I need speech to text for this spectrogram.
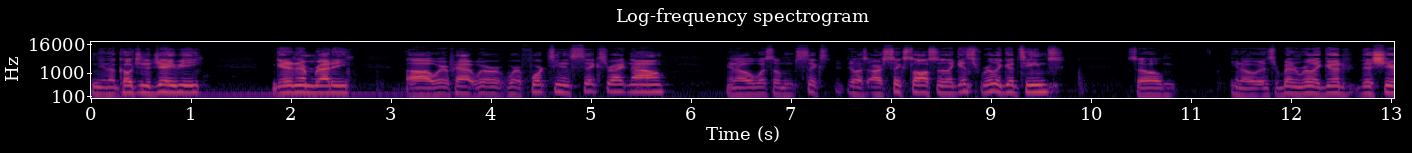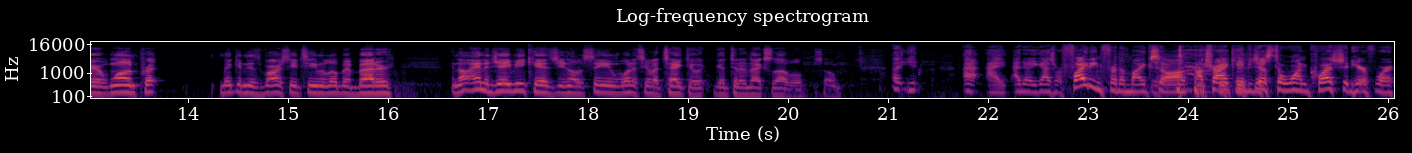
you know coaching the JV, getting them ready. Uh, we've had we're we're 14 and six right now. You know, with some six you know, our six losses against really good teams. So, you know, it's been really good this year. One, pre- making this varsity team a little bit better, you know, and the JV kids, you know, seeing what it's going to take to get to the next level. So, Uh, you, I, I- I know you guys were fighting for the mic, so I'll, I'll try and keep it just to one question here for you.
